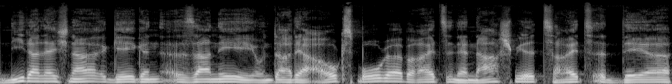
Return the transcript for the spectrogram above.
Niederlechner gegen Sané. Und da der Augsburger bereits in der Nachspielzeit der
